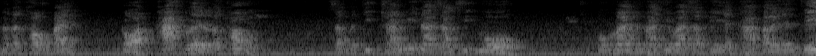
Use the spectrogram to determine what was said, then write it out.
แล้วก็ท่องไปกอดพระด้วยแล้วก็ท่อง สัมปจิตฉามินาสังสิโมผมมาจมหาเทวาสัพเพยถาปรยันติ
